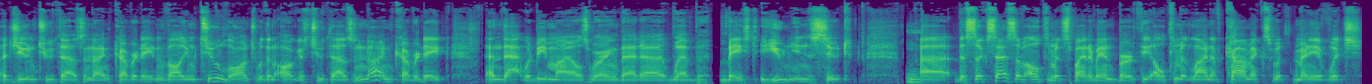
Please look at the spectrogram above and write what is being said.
a June 2009 cover date, and Volume 2 launched with an August 2009 cover date, and that would be Miles wearing that uh, web-based Union suit. Mm. Uh, the success of Ultimate Spider-Man birthed the Ultimate line of comics, with many of which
